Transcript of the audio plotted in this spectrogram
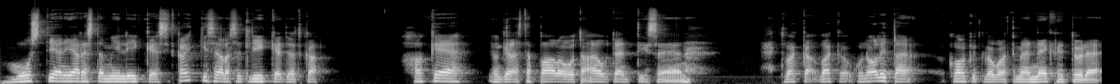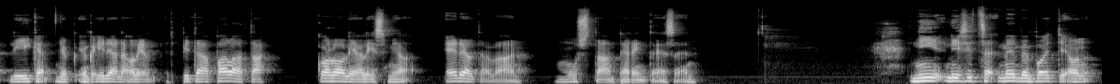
mustien järjestämiin liikkeisiin. Kaikki sellaiset liikkeet, jotka hakee jonkinlaista paluuta autenttiseen. Vaikka, vaikka kun oli tämä 30-luvulla tämmöinen negritude liike, jonka ideana oli, että pitää palata kolonialismia edeltävään mustaan perinteeseen. Niin, niin sitten se Memben pointti on,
